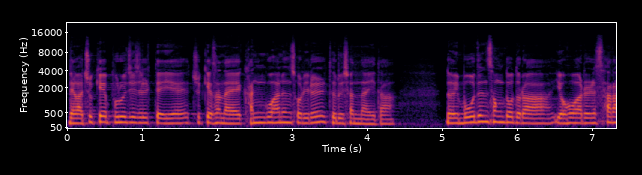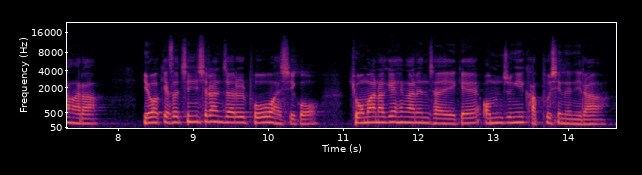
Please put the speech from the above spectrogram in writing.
내가 주께 부르짖을 때에 주께서 나의 간구하는 소리를 들으셨나이다. 너희 모든 성도들아 여호와를 사랑하라. 여호와께서 진실한 자를 보호하시고 교만하게 행하는 자에게 엄중히 갚으시느니라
